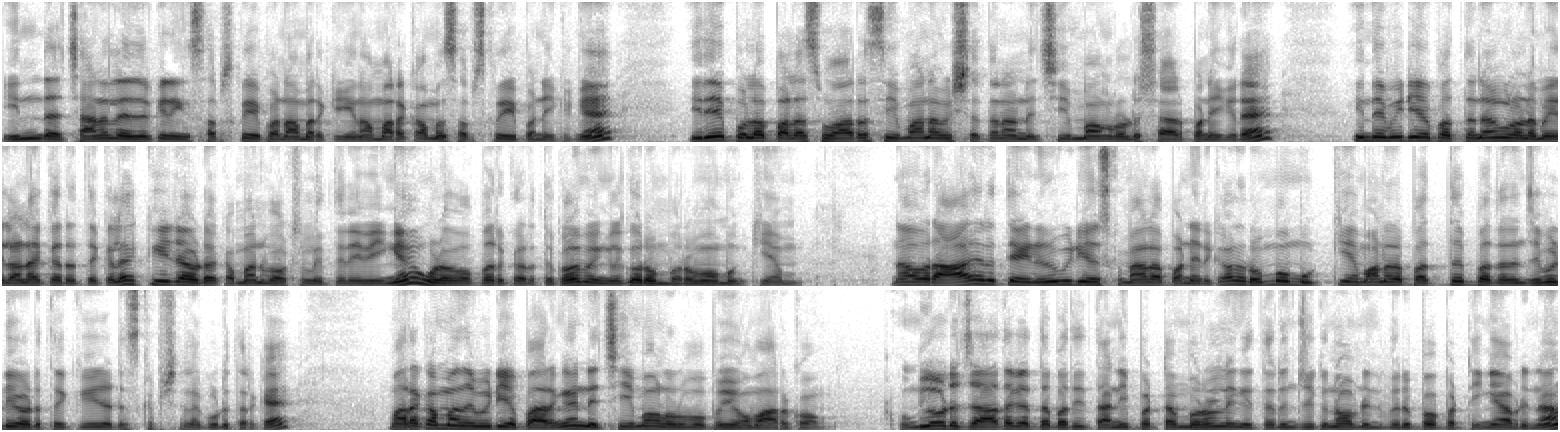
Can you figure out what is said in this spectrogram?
இந்த சேனல் எதற்கு நீங்கள் சப்ஸ்கிரைப் பண்ணாமல் இருக்கீங்கன்னா மறக்காமல் சப்ஸ்கிரைப் பண்ணிக்கோங்க. இதே போல் பல சுவாரஸ்யமான விஷயத்தை நான் நிச்சயமாக உங்களோட ஷேர் பண்ணிக்கிறேன். இந்த வீடியோ பற்றின உங்களோட மேலான கருத்துக்களை கீழோட கமெண்ட் பாக்ஸில் தெரிவிங்க. உங்களோட ஒவ்வொரு கருத்துக்களும் எங்களுக்கு ரொம்ப ரொம்ப முக்கியம். நான் ஒரு ஆயிரத்தி ஐநூறு வீடியோஸ்க்கு மேலே பண்ணியிருக்கேன். ரொம்ப முக்கியமான ஒரு பத்து பதினஞ்சு வீடியோ எடுத்து கீழே டிஸ்கிரிப்ஷனில் கொடுத்துருக்கேன். மறக்காம அந்த வீடியோ பாருங்கள் நிச்சயமாக உங்களுக்கு ரொம்ப உபயோகமாக இருக்கும். உங்களோட ஜாதகத்தை பற்றி தனிப்பட்ட முறையில் நீங்கள் தெரிஞ்சுக்கணும் அப்படின்னு விருப்பப்பட்டீங்க அப்படின்னா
